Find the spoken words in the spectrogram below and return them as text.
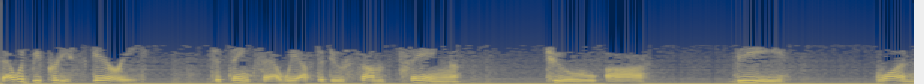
That would be pretty scary to think that we have to do something to uh, be one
